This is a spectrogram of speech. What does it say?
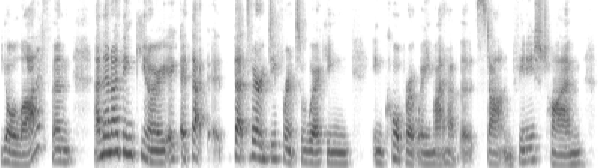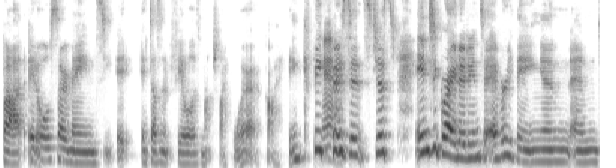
your life and and then i think you know it, it, that that's very different to working in corporate where you might have a start and finish time but it also means it, it doesn't feel as much like work i think because yeah. it's just integrated into everything and and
